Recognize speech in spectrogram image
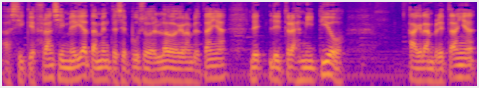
Así que Francia inmediatamente se puso del lado de Gran Bretaña, le, le transmitió a Gran Bretaña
